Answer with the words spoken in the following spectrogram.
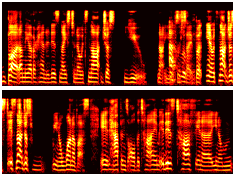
But on the other hand, it is nice to know it's not just you, not you per se, but, you know, it's not just, it's not just, you know, one of us. It happens all the time. It is tough in a, you know,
